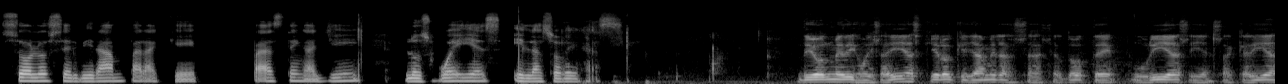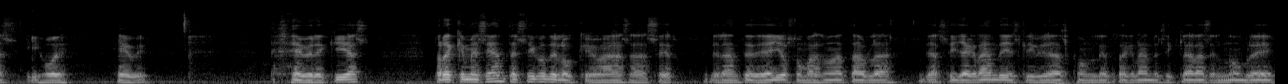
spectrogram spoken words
Solo servirán para que pasten allí los bueyes y las ovejas. Dios me dijo, Isaías, quiero que llames al sacerdote Urias y a Zacarías, hijo de Jebe, para que me sean testigos de lo que vas a hacer. Delante de ellos tomarás una tabla de arcilla grande y escribirás con letras grandes y claras el nombre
